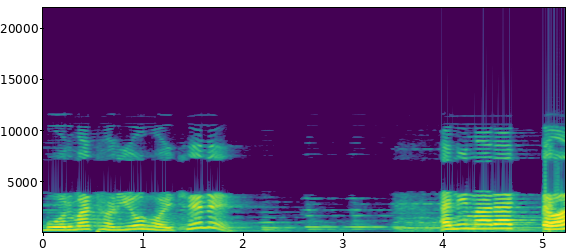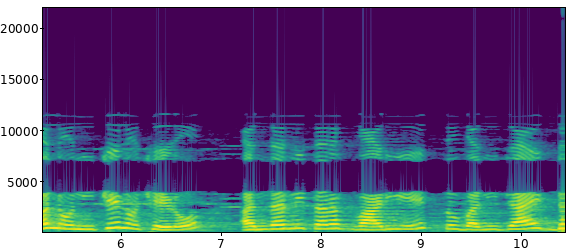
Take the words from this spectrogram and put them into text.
બોરમાં ઠળિયો હોય છે ને? અને મારા ટ નો નીચેનો છેડો અંદરની તરફ વાળીએ તો બની જાય ઢ.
